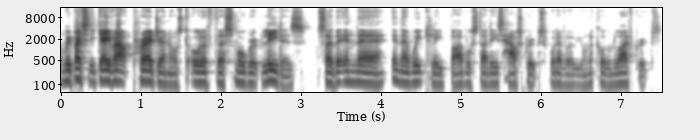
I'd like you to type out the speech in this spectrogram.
And we basically gave out prayer journals to all of the small group leaders so that in their in their weekly Bible studies, house groups, whatever you want to call them, life groups,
